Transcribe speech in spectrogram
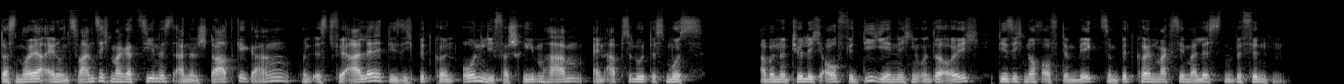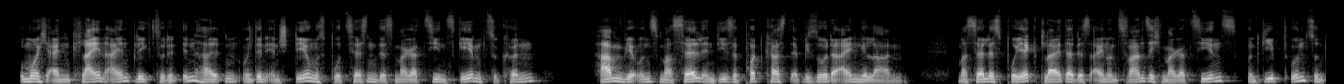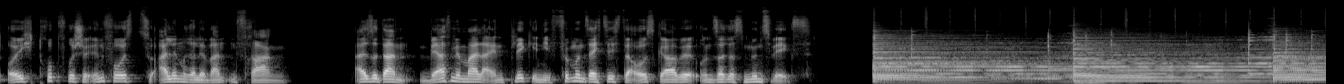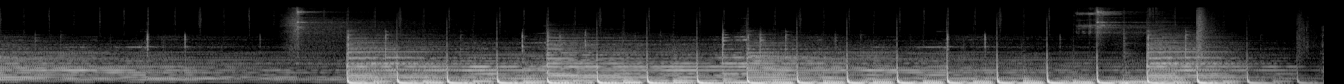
Das neue 21-Magazin ist an den Start gegangen und ist für alle, die sich Bitcoin-only verschrieben haben, ein absolutes Muss. Aber natürlich auch für diejenigen unter euch, die sich noch auf dem Weg zum Bitcoin-Maximalisten befinden. Um euch einen kleinen Einblick zu den Inhalten und den Entstehungsprozessen des Magazins geben zu können, haben wir uns Marcel in diese Podcast-Episode eingeladen. Marcel ist Projektleiter des 21 Magazins und gibt uns und euch druckfrische Infos zu allen relevanten Fragen. Also dann, werfen wir mal einen Blick in die 65. Ausgabe unseres Münzwegs.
